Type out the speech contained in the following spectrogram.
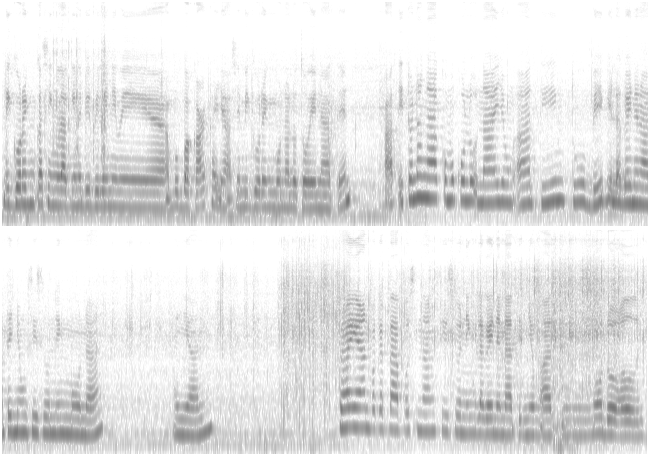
Miguring kasing lagi nabibili ni Abubakar kaya siniguring muna lutuin natin. At ito na nga kumukulo na yung ating tubig. Ilagay na natin yung seasoning muna. Ayan. So ayan, pagkatapos ng seasoning, lagay na natin yung ating noodles.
